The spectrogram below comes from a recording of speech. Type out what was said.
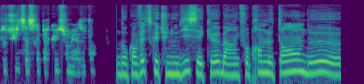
tout de suite, ça se répercute sur mes résultats. Donc en fait, ce que tu nous dis, c'est que ben il faut prendre le temps de euh,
